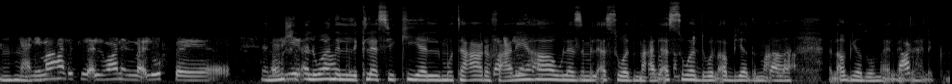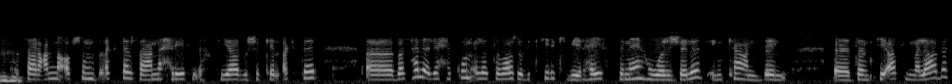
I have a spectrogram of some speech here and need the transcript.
يعني ما عادت الألوان المألوفة يعني مش الألوان الكلاسيكية المتعارف عليها ولازم الأسود مع الأسود والأبيض مع لا. الأبيض وما إلى ذلك. صار عندنا options أكثر صار عندنا حرية الاختيار بشكل أكثر آه بس هلأ رح يكون له تواجد كثير كبير. هي السنة هو الجلد إن كان بالتنسيقات الملابس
